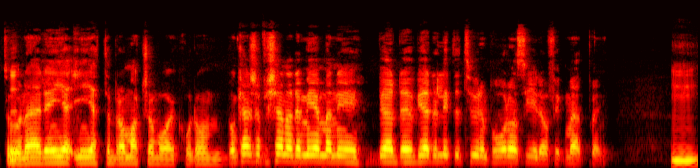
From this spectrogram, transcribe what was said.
Så nej, det är en, en jättebra match av AIK. De, de kanske förtjänade mer men ni, vi, hade, vi hade lite turen på vår sida och fick med ett poäng. Mm.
